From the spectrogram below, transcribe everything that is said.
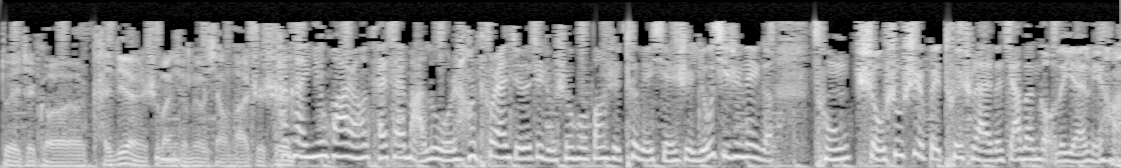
对这个开店是完全没有想法，只是看看樱花，然后踩踩马路，然后突然觉得这种生活方式特别闲适，尤其是那个从手术室被推出来的加班狗的眼里哈，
